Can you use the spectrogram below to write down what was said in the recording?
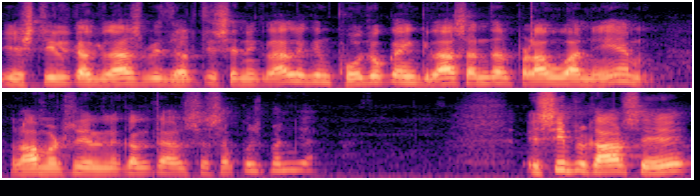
ये स्टील का गिलास भी धरती से निकला, लेकिन खोदो कहीं गिलास अंदर पड़ा हुआ नहीं है। रॉ मटेरियल निकलता है, उससे सब कुछ बन गया। इसी प्रकार से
